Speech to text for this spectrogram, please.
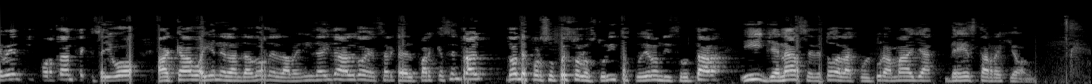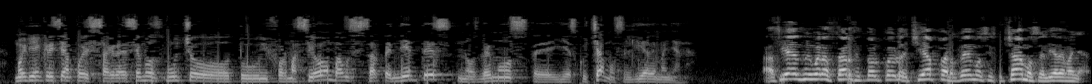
evento importante que se llevó a cabo ahí en el andador de la avenida Hidalgo, cerca del Parque Central, donde por supuesto los turistas pudieron disfrutar y llenarse de toda la cultura maya de esta región. Muy bien, Cristian, pues agradecemos mucho tu información, vamos a estar pendientes, nos vemos eh, y escuchamos el día de mañana. Así es, muy buenas tardes todo el pueblo de Chiapas. Nos vemos y escuchamos el día de mañana.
